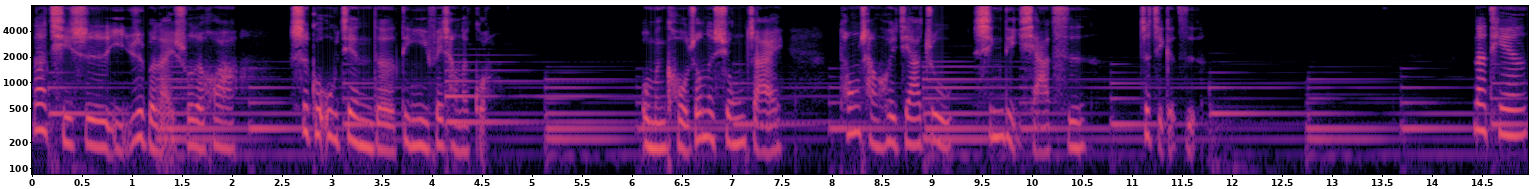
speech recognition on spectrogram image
那其实以日本来说的话，事故物件的定义非常的广。我们口中的凶宅，通常会加注“心理瑕疵”这几个字。那天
